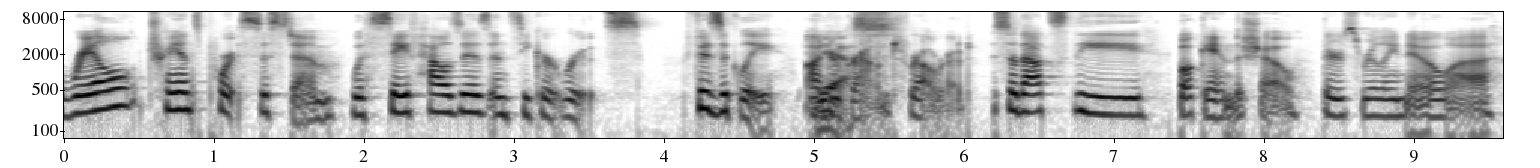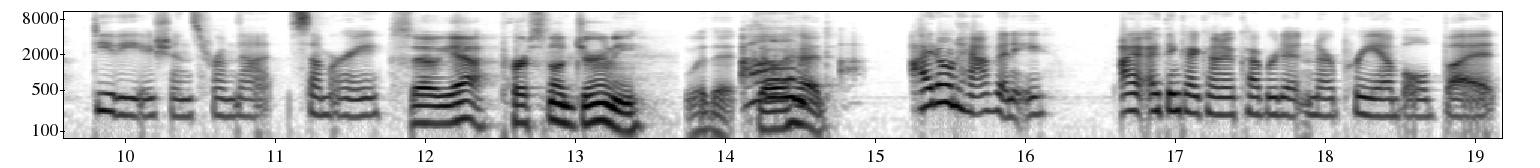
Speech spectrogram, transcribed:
rail transport system with safe houses and secret routes. Physically, underground Yes. railroad. So that's the book and the show. There's really no uh, deviations from that summary. so yeah personal journey with it go Um, ahead I don't have any. I, I think I kind of covered it in our preamble, but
